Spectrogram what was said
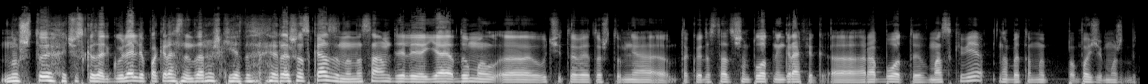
Ну, что я хочу сказать, гуляли по красной дорожке, это хорошо сказано. На самом деле, я думал, э, учитывая то, что у меня такой достаточно плотный график э, работы в Москве, об этом мы попозже, может быть,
